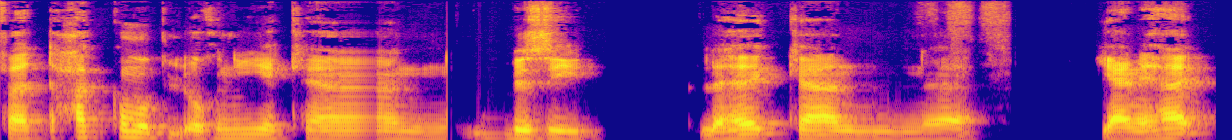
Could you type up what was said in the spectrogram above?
فتحكمه بالأغنية كان بزيد. لهيك كان يعني هاي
